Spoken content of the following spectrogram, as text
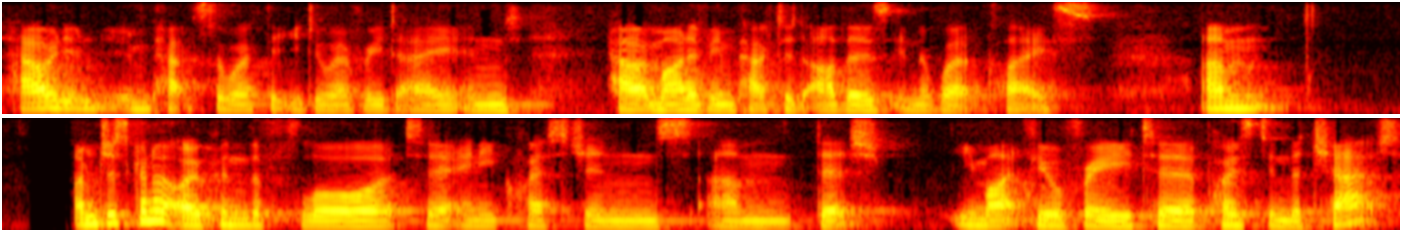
how it impacts the work that you do every day, and how it might have impacted others in the workplace. Um, I'm just going to open the floor to any questions um, that you might feel free to post in the chat.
